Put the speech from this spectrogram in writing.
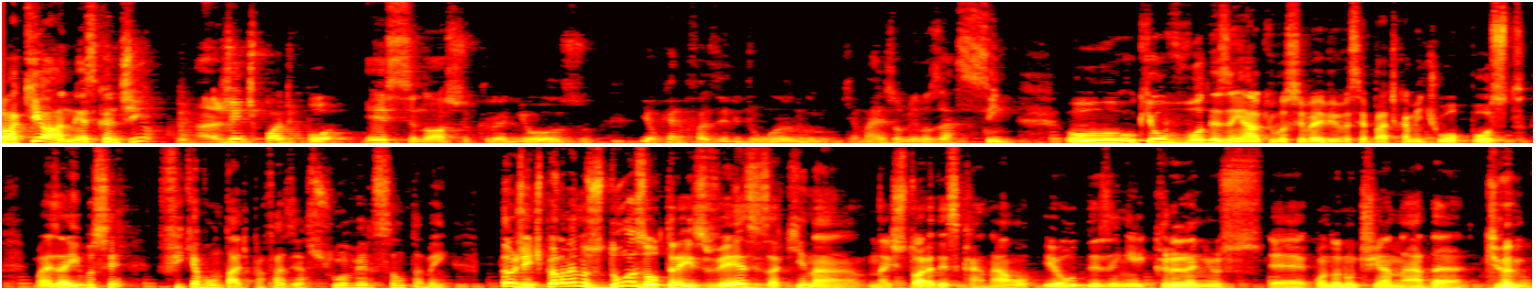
Então aqui, ó, nesse cantinho, a gente pode pôr esse nosso cranioso e eu quero fazer ele de um ângulo que é mais ou menos assim. O, o que eu vou desenhar, o que você vai ver, vai ser praticamente o oposto. Mas aí você fique à vontade para fazer a sua versão também. Então, gente, pelo menos duas ou três vezes aqui na, na história desse canal, eu desenhei crânios é, quando não tinha nada que eu,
